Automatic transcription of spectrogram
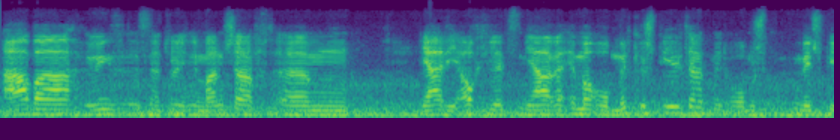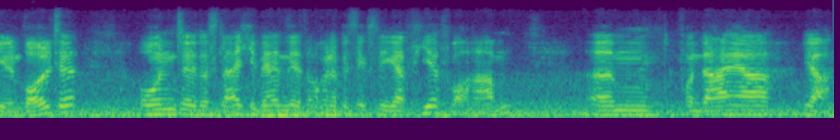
Aber Hüingse ist natürlich eine Mannschaft, ähm, ja, die auch die letzten Jahre immer oben mitgespielt hat, mit oben sp- mitspielen wollte. Und äh, das Gleiche werden sie jetzt auch in der Bezirksliga 4 vorhaben. Ähm, von daher, ja,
